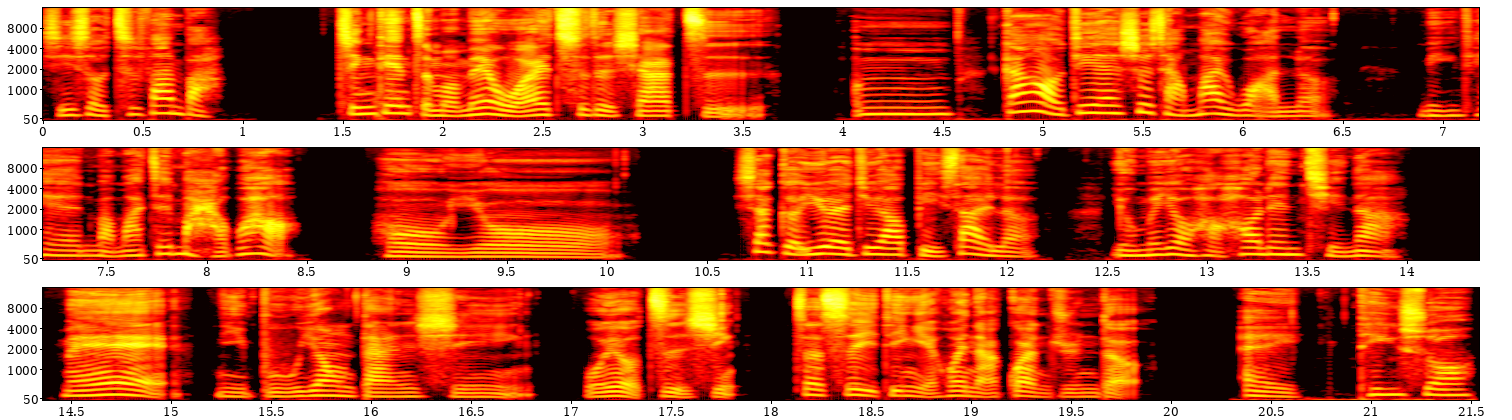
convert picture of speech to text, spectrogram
洗手吃饭吧。今天怎么没有我爱吃的虾子？嗯，刚好今天市场卖完了，明天妈妈再买好不好？哦哟，下个月就要比赛了，有没有好好练琴啊？妹，你不用担心，我有自信，这次一定也会拿冠军的。哎，听说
